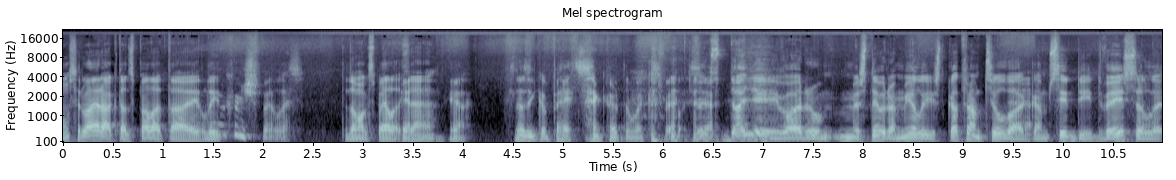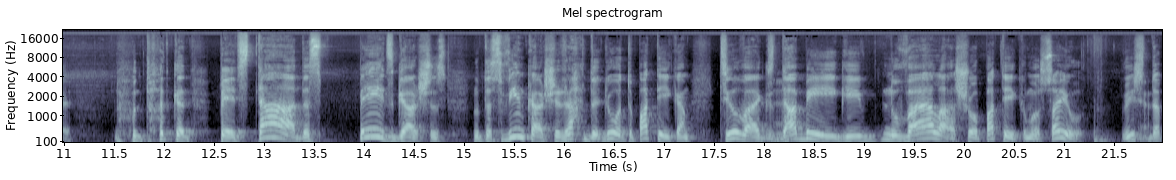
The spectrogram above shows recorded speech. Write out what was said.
mums ir vairāk tādu spēlētāju. Līdz... Viņš spēlēs. Tu domā, ka spēlēs? Jā. jā. jā. Es nezinu, kāpēc. Spēlēs, daļēji varu, mēs nevaram ielīst katram cilvēkam jā. sirdī, dvēselē. Un tad, kad pēc tādas pēcgaršas, nu, tas vienkārši rada ļoti patīkamu. Cilvēks Jā. dabīgi nu, vēlās šo patīkamo sajūtu. Visu, da...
